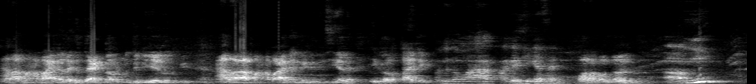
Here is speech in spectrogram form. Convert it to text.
আর মা বাইরে একদম বিয়ে করবি আর মা বাইরে মিলে নিছি আর এগুলো তাই দেখতে। আগে ঠিক আছে। বলা বল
